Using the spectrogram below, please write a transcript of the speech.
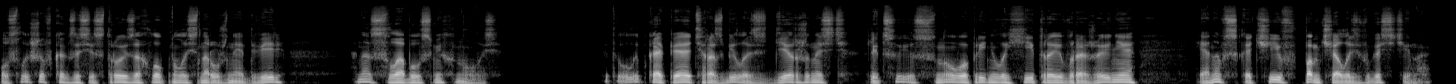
Услышав, как за сестрой захлопнулась наружная дверь, она слабо усмехнулась. Эта улыбка опять разбила сдержанность, Лицо ее снова приняло хитрое выражение, и она, вскочив, помчалась в гостиную.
